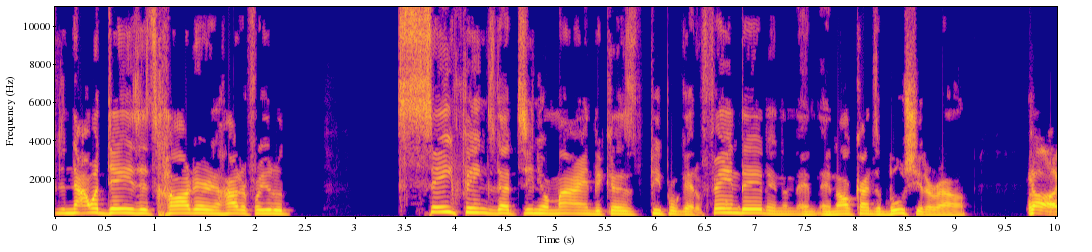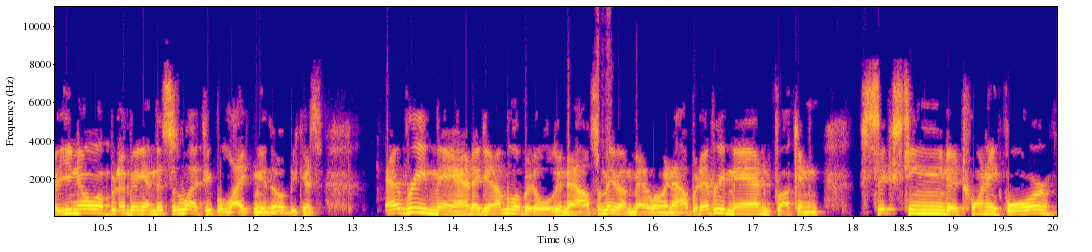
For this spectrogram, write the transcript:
nowadays it's harder and harder for you to say things that's in your mind because people get offended and and, and all kinds of bullshit around Oh, you know? But again, this is why people like me though, because every man, again, I'm a little bit older now, so maybe I'm mellowing out, but every man fucking 16 to 24,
